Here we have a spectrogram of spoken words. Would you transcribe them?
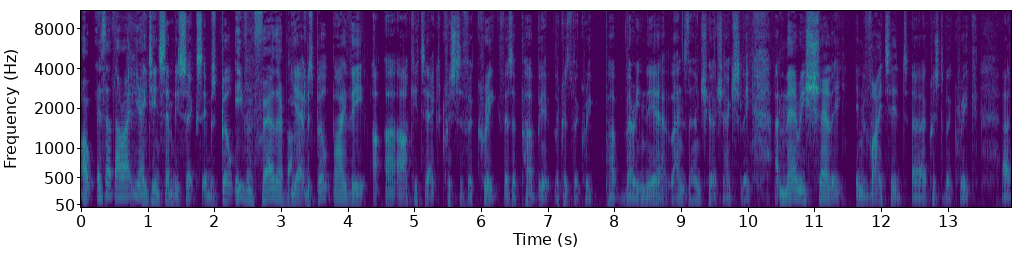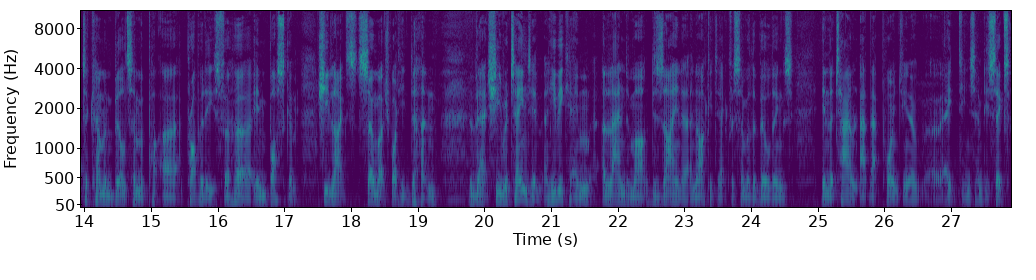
Oh, is that the right year? 1876. It was built even further back. Yeah, it was built by the uh, uh, architect Christopher Creeke. There's a pub, the Christopher Creeke pub, very near Lansdowne Church. Actually, uh, Mary Shelley invited uh, Christopher Creeke uh, to come and build some uh, properties for her in Boscombe. She liked so much what he'd done that she retained him, and he became a landmark designer and architect for some of the buildings in the town at that point, you know, uh, 1876,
